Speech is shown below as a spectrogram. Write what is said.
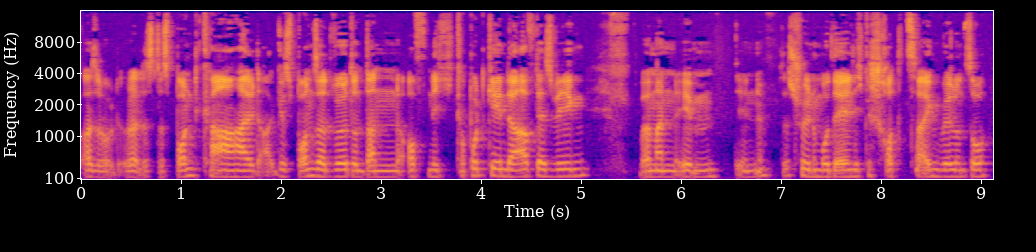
also oder dass das Bond-Car halt gesponsert wird und dann oft nicht kaputt gehen darf deswegen, weil man eben den, das schöne Modell nicht geschrottet zeigen will und so.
